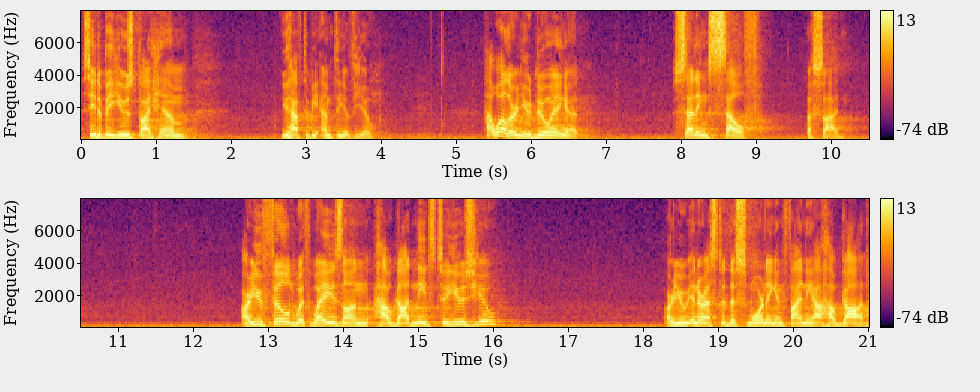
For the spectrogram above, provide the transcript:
See, to be used by Him, you have to be empty of you. How well are you doing at setting self aside? Are you filled with ways on how God needs to use you? Are you interested this morning in finding out how God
